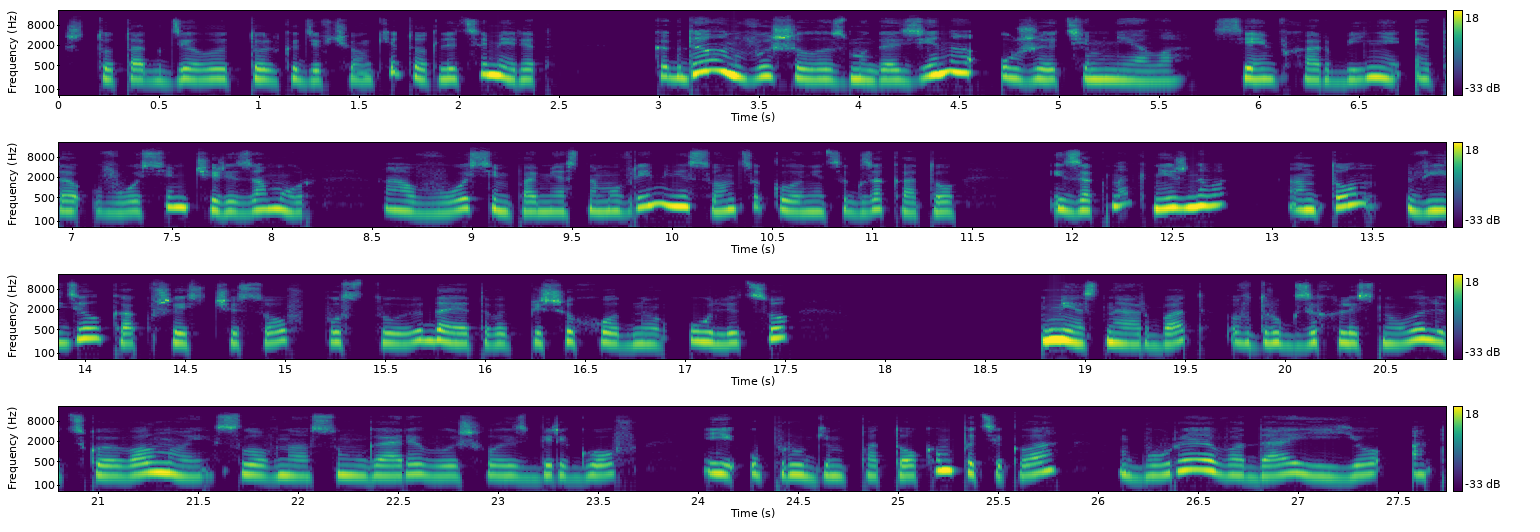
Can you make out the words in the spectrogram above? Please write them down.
что так делают только девчонки, тот лицемерит. Когда он вышел из магазина, уже темнело. Семь в Харбине — это восемь через Амур, а восемь по местному времени солнце клонится к закату. Из окна книжного Антон видел, как в шесть часов пустую до этого пешеходную улицу — Местный Арбат вдруг захлестнуло людской волной, словно Сунгаре вышла из берегов, и упругим потоком потекла бурая вода ее от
